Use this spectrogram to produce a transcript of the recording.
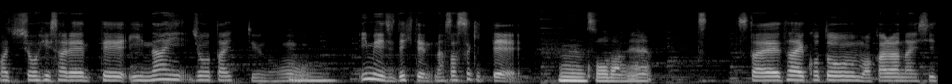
まあ消費されていない状態っていうのうをん、イメージできてなさすぎてうん、そうだね。伝えたいこともわからないし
